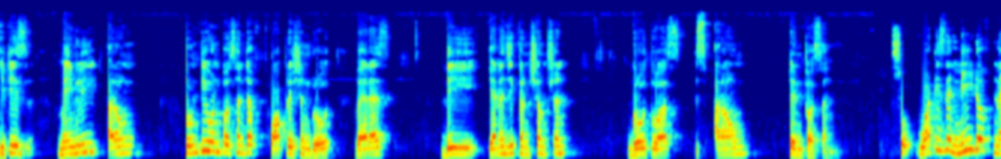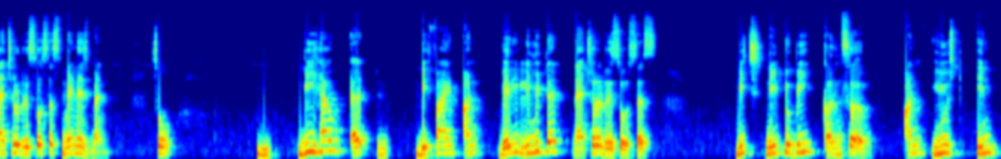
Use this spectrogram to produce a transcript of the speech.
it is mainly around 21% of population growth, whereas the energy consumption growth was around 10%. So, what is the need of natural resources management? So, we have uh, defined and very limited natural resources which need to be conserved and used in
